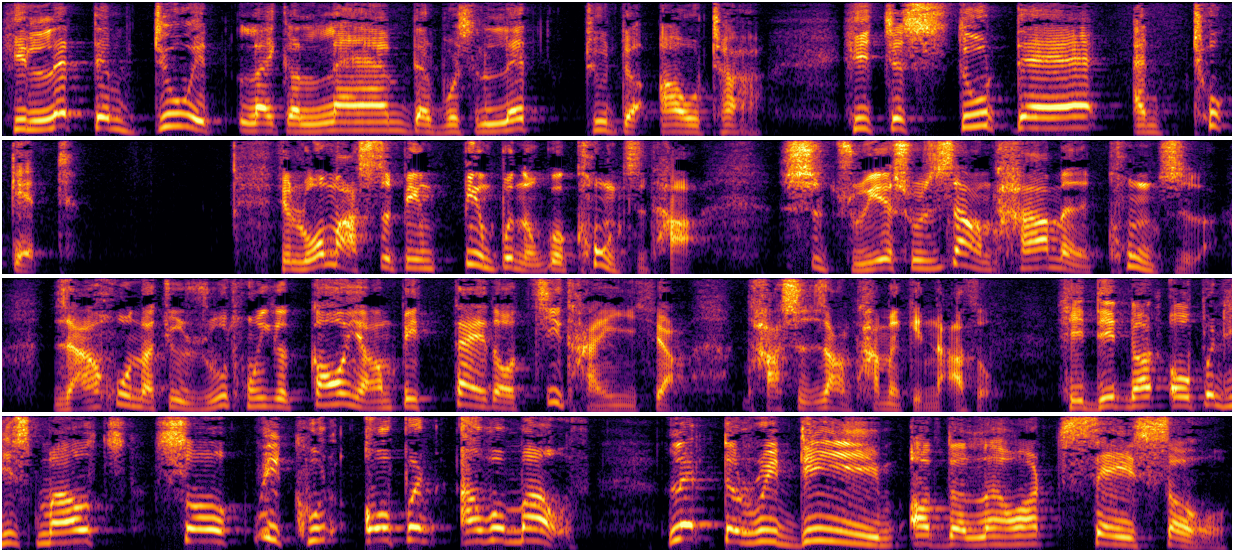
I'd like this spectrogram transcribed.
He let them do it like a lamb that was led to the altar. He just stood there and took it. 就罗马士兵并不能够控制他，是主耶稣让他们控制了。 然后呢，就如同一个羔羊被带到祭坛一样，他是让他们给拿走。 He did not open his mouth, so we could open our mouth. Let the redeemed of the Lord say so.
